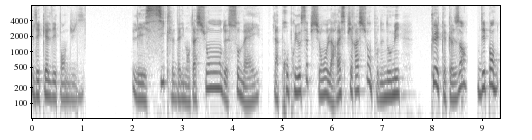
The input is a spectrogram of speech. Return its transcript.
lesquels dépendent du yi. Les cycles d'alimentation, de sommeil, la proprioception, la respiration, pour ne nommer que quelques-uns, dépendent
